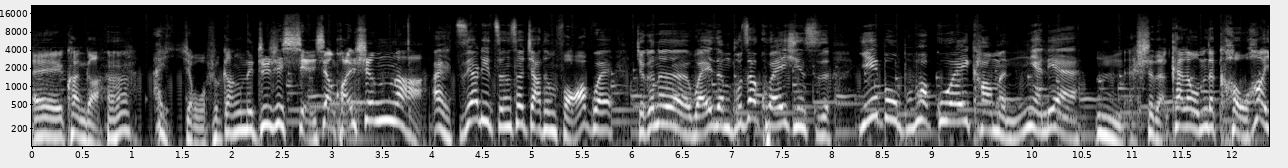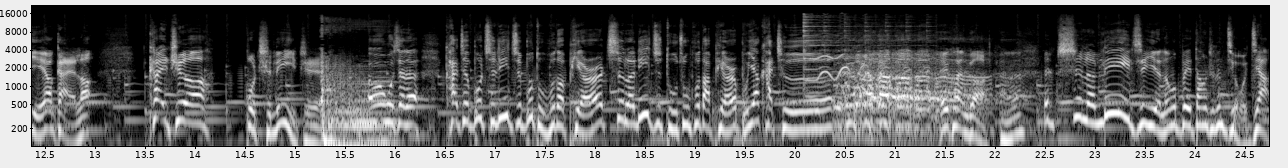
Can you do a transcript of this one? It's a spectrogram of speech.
哎，宽哥，哎呀，我说刚那真是险象环生啊！哎，只要你遵守交通法规，就跟那为人不做亏心事，夜不不怕鬼敲门一样的。嗯，是的，看来我们的口号也要改了，开车。不吃荔枝，哦，我晓得，开车不吃荔枝不吐葡萄皮儿，吃了荔枝吐出葡萄皮儿，不要开车。哎，宽哥，嗯，吃了荔枝也能够被当成酒驾，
